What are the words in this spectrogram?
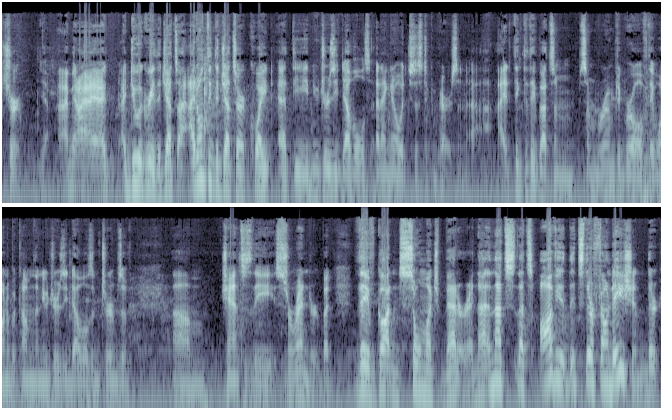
sure. Yeah, I mean, I, I, I do agree. The Jets. I, I, don't think the Jets are quite at the New Jersey Devils, and I know it's just a comparison. I, I think that they've got some some room to grow if they want to become the New Jersey Devils in terms of um, chances they surrender. But they've gotten so much better, and that and that's that's obvious. It's their foundation. They're,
